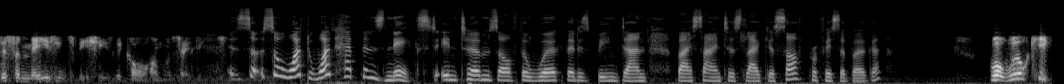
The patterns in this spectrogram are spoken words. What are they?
this amazing species we call Homo sapiens. So, so what, what happens next in terms of the work that is being done by scientists like yourself, Professor Berger? Well, we'll keep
